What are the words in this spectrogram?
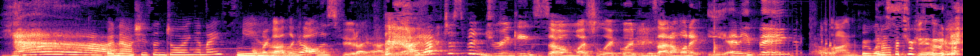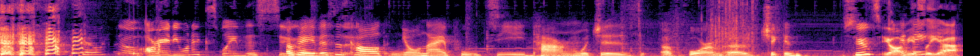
Yeah. But now she's enjoying a nice meal. Oh my god, look at all this food I have here. I have just been drinking so much liquid because I don't want to eat anything. Hold on. Wait, what happened to your food? so, Aria, do you want to explain this soup? Okay, this is, is called Nai Pu Ji Tang, mm-hmm. which is a form of chicken soup. Obviously, yeah.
